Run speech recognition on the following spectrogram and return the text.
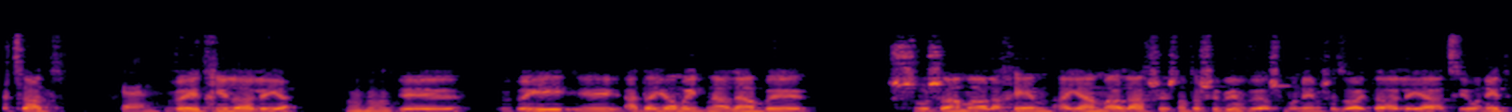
קצת, כן. והתחילה העלייה. Mm-hmm. והיא עד היום התנהלה בשלושה מהלכים, היה מהלך של שנות ה-70 וה-80, שזו הייתה העלייה הציונית,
